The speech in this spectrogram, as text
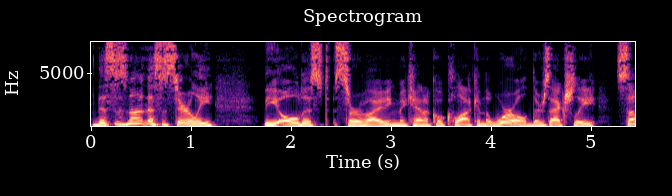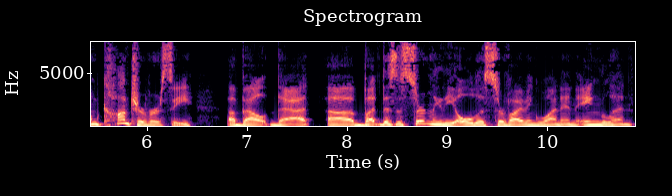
This is not necessarily the oldest surviving mechanical clock in the world. There's actually some controversy about that, uh, but this is certainly the oldest surviving one in England.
